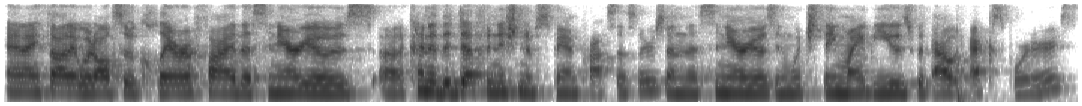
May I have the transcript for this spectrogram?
And I thought I would also clarify the scenarios, uh, kind of the definition of span processors and the scenarios in which they might be used without exporters.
